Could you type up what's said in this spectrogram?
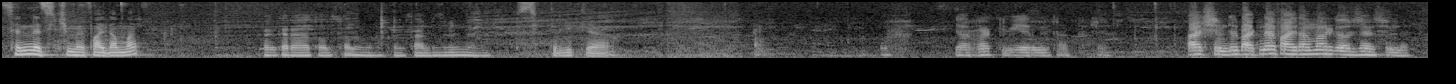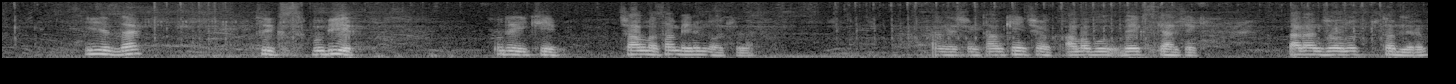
Senin ne sikime faydan var? Kanka rahat olsana. Sen bizi bilmiyorsun. Siktir git ya. Yarrak gibi yere ulti attık ya. Bak şimdi bak ne faydan var göreceksin şimdi. İyi izle. Tıks. Bu bir. Bu da iki. Çalmasan benim de. Hani şimdi tam genç yok ama bu Vex gelecek. Ben anca onu tutabilirim.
